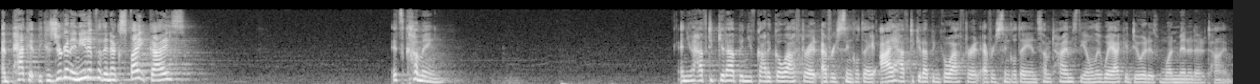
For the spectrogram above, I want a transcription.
and pack it because you're going to need it for the next fight, guys. It's coming. And you have to get up and you've got to go after it every single day. I have to get up and go after it every single day. And sometimes the only way I can do it is one minute at a time.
